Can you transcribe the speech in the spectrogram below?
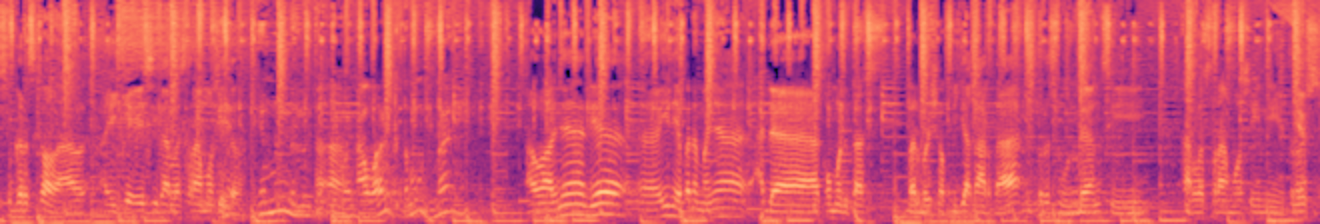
Sugar Skull, aka si Carlos Ramos itu. Ya bener lu. Ah. Awalnya ketemu gimana? Awalnya dia eh, ini apa namanya ada komunitas barbershop di Jakarta, terus ngundang si Carlos Ramos ini. Terus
